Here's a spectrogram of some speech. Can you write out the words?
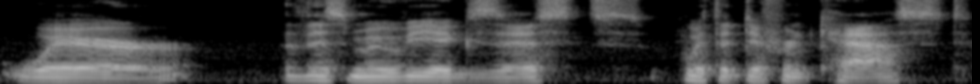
where this movie exists with a different cast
